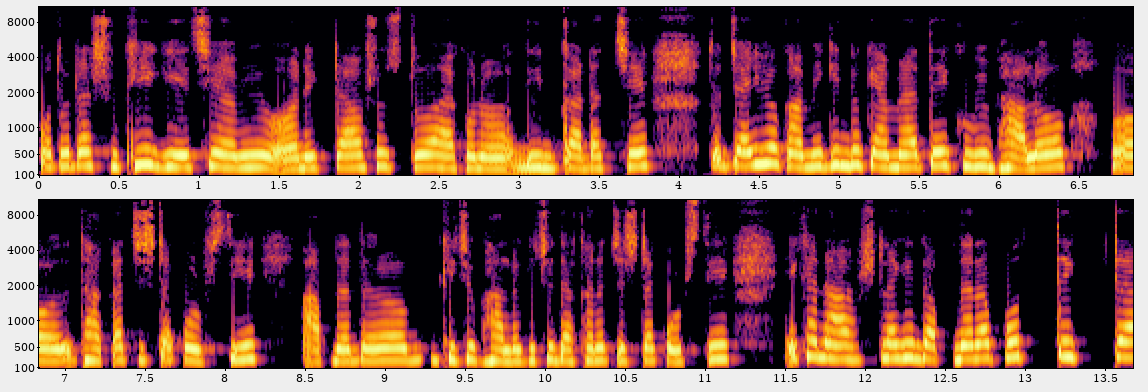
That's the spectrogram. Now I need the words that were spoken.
কতটা শুকিয়ে গিয়েছে, আমি অনেকটা অসুস্থ, এখনও দিন কাটাচ্ছে। তো যাই হোক, আমি কিন্তু ক্যামেরাতে খুবই ভালো থাকার চেষ্টা করছি। আপনাদেরও কিছু ভালো কিছু দেখানোর চেষ্টা করছি। এখানে আসলে কিন্তু আপনারা প্রত্যেকটা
